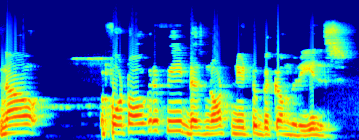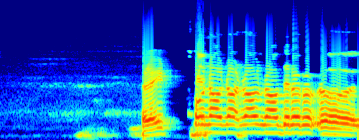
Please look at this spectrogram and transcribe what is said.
Now photography does not need to become reels right? Oh now now now now there are uh,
